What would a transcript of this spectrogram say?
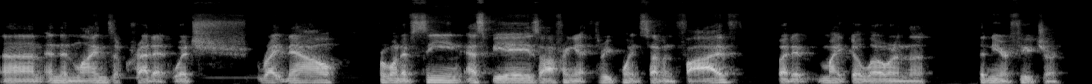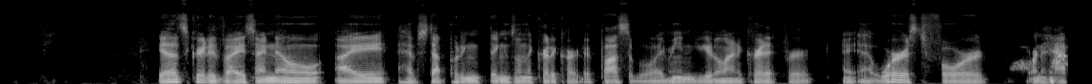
um, and then lines of credit, which right now, from what I've seen, SBA is offering at 3.75, but it might go lower in the, the near future. Yeah, that's great advice. I know I have stopped putting things on the credit card if possible. I mean, you get a line of credit for at worst for four and a half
